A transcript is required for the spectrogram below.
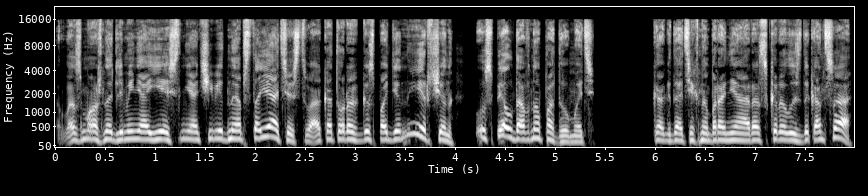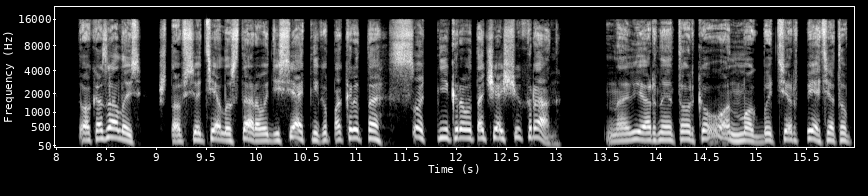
Возможно, для меня есть неочевидные обстоятельства, о которых господин Ирчин успел давно подумать. Когда техноброня раскрылась до конца, то оказалось, что все тело старого десятника покрыто сотней кровоточащих ран. Наверное, только он мог бы терпеть эту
